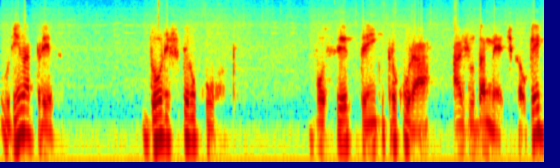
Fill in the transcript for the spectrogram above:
urina preta, dores pelo corpo, você tem que procurar ajuda médica, ok?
